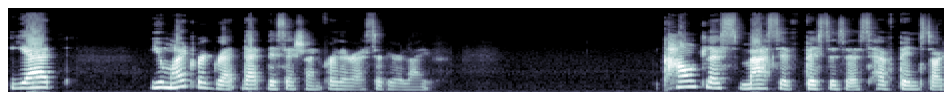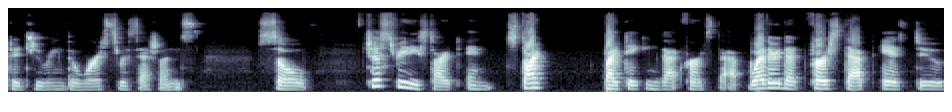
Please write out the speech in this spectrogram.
yet, you might regret that decision for the rest of your life. Countless massive businesses have been started during the worst recessions. So just really start and start by taking that first step. Whether that first step is to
